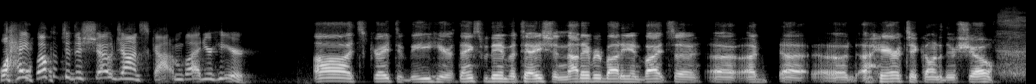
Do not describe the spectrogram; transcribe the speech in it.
well, hey, welcome to the show, Jon Scott. I'm glad you're here. Oh, it's great to be here. Thanks for the invitation. Not everybody invites a a, a, a, a heretic onto their show.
